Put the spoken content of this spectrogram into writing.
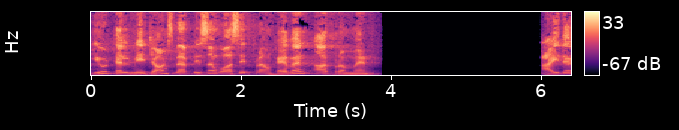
You tell me, John's baptism, was it from heaven or from men? Either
